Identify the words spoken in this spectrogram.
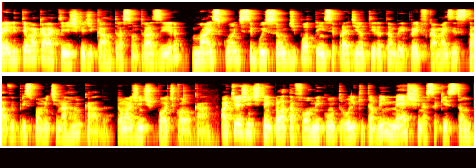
para ele ter uma característica de carro tração traseira, mas com a distribuição de potência para a dianteira também, para ele ficar mais estável, principalmente na arrancada. Então a gente pode colocar. Aqui a gente tem plataforma e controle, que também mexe nessa questão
